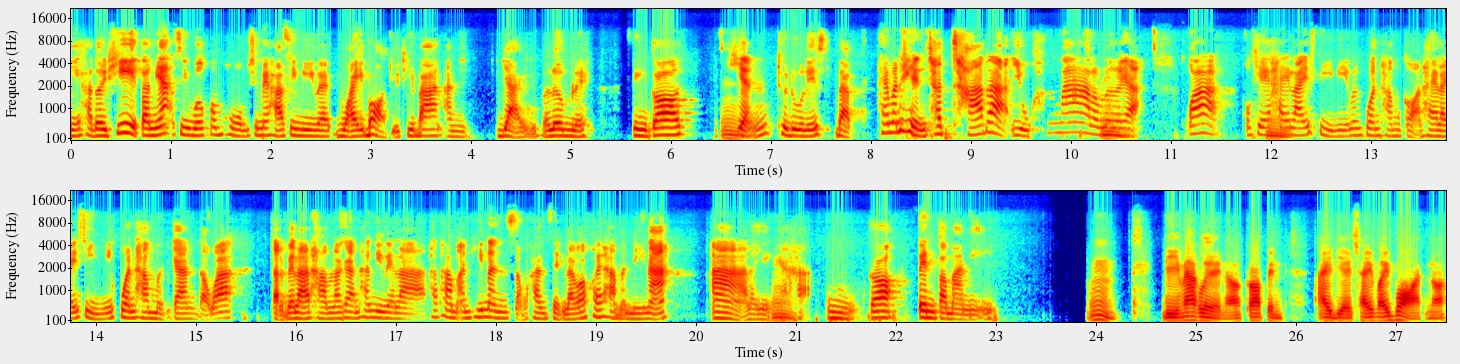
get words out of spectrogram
นี้ค่ะ โดยที่ตอนเนี้ยซิน work from home ใช่ไหมคะซินมีไว้บอร์ดอยู่ที่บ้านอันใหญ่เบิ้มเลยซินก็เขียน to do list แบบให้มันเห็นชัดๆอะอยู่ข้างหน้าเราเลยอะว่าโอเคอืมไฮไลท์สีนี้มันควรทำก่อนไฮไลท์สีนี้ควรทำเหมือนกัน แต่ว่าจัดเวลาทำแล้วกันถ้ามีเวลา ถ้าทำอันที่มันสำคัญเสร็จแล้วก็ค่อยทำอันนี้นะ อ่า อะไรอย่างเงี้ยค่ะ อืม ก็เป็นประมาณนี้ อืม ดีมากเลยเนาะก็เป็นไอเดียใช้ไว้บอร์ดเนาะ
